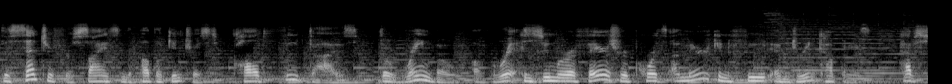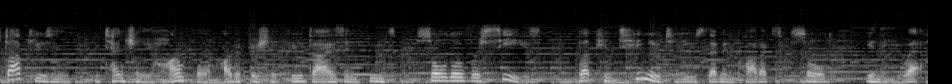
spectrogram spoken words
The Center for Science in the Public Interest called food dyes the rainbow of risk. Consumer Affairs reports American food and drink companies have stopped using potentially harmful artificial food dyes in foods sold overseas, but continue to use them in products sold in the US.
